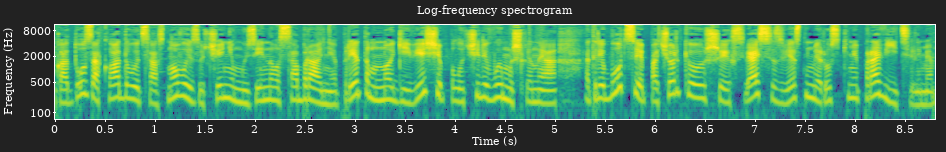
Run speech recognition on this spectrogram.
году, закладываются основы изучения музейного собрания. При этом многие вещи получили вымышленные атрибуции, подчеркивавшие их связь с известными русскими правителями.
